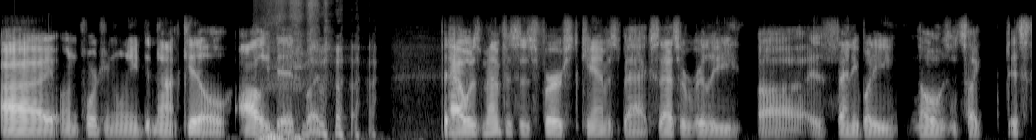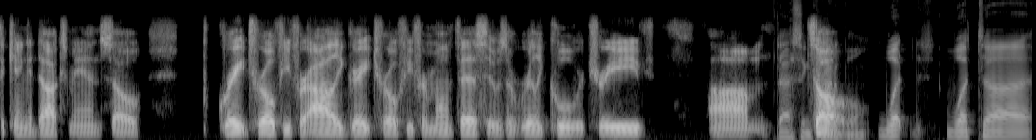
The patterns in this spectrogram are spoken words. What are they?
I unfortunately did not kill. Ollie did, but that was Memphis's first canvasback. So that's a really, uh, if anybody knows, it's like it's the king of ducks, man. So great trophy for Ollie, great trophy for Memphis. It was a really cool retrieve. Um, That's So- incredible. what? What? Uh,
